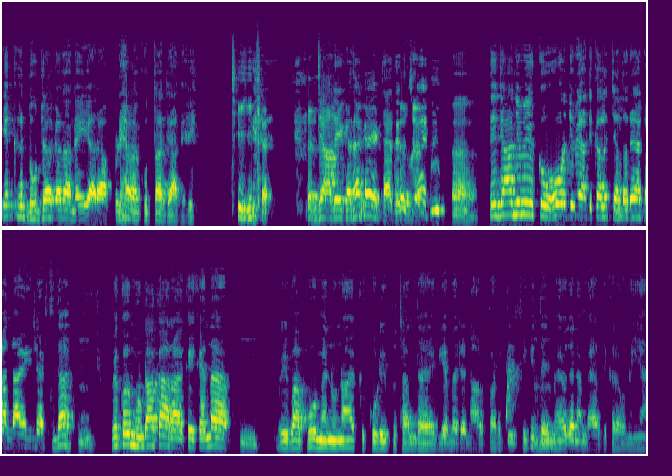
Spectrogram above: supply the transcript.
ਇੱਕ ਦੂਜਾ ਕਹਿੰਦਾ ਨਹੀਂ ਯਾਰ ਆਪਣੇ ਵਾਲਾ ਕੁੱਤਾ ਜ਼ਿਆਦੇ ਠੀਕ ਹੈ। ਜ਼ਿਆਦੇ ਕਹਿੰਦਾ ਘੇਟਾ ਦੇ ਤੋਂ। ਹਾਂ। ਤੇ ਜਾਂ ਜਿਵੇਂ ਇੱਕ ਹੋਰ ਜਿਵੇਂ ਅੱਜ ਕੱਲ ਚੱਲ ਰਿਹਾ ਗੱਲ ਆਈਲੈਟਸ ਦਾ ਵੀ ਕੋਈ ਮੁੰਡਾ ਘਰ ਆ ਕੇ ਕਹਿੰਦਾ ਵੀ ਬਾਪੂ ਮੈਨੂੰ ਨਾ ਇੱਕ ਕੁੜੀ ਪਸੰਦ ਹੈਗੀ ਮੇਰੇ ਨਾਲ ਪੜ੍ਹਦੀ ਸੀ ਤੇ ਮੈਂ ਉਹਦੇ ਨਾਲ ਮੈਰਿਜ ਕਰਾਉਣੀ ਆ।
